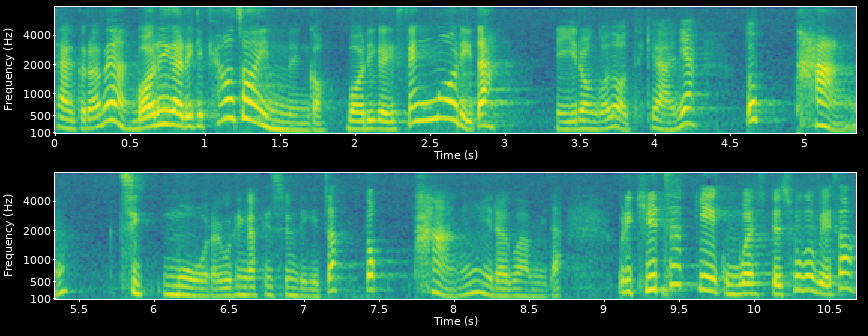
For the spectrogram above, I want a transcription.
자, 그러면 머리가 이렇게 펴져 있는 거, 머리가 생머리다. 네, 이런 거는 어떻게 하냐? 똑탕, 직모라고 생각하시면 되겠죠? 똑탕이라고 합니다. 우리 길찾기 공부하실 때 초급에서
